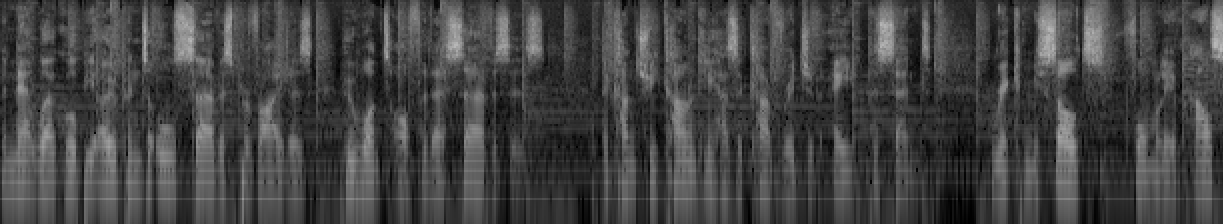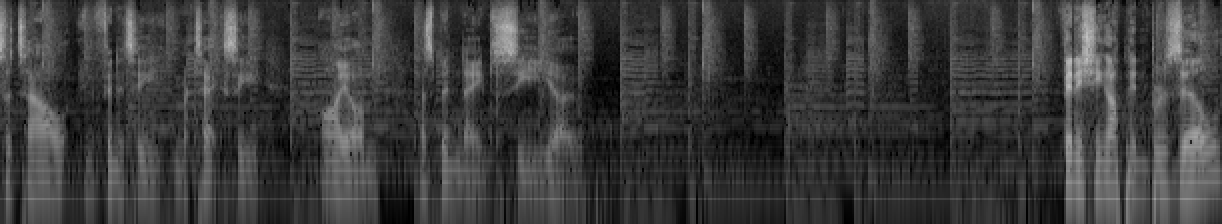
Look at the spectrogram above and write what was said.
The network will be open to all service providers who want to offer their services. The country currently has a coverage of 8%. Rik Missault, formerly of Alcatel, Infinity, Matexi, Ion, has been named CEO. Finishing up in Brazil,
